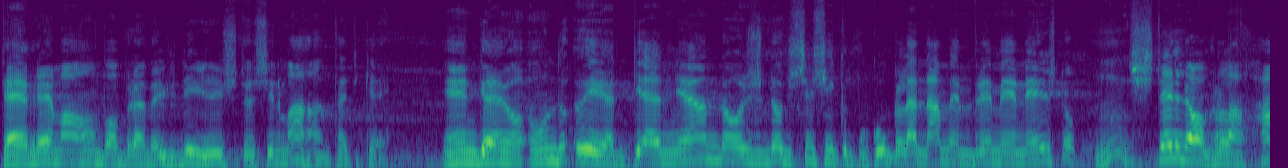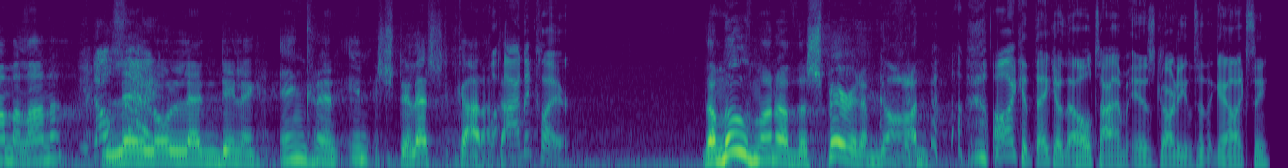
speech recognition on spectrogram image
Det vraiment pas brevet to sinemahan tetke. En und et geniando sdog sishik pukukla namen vremen esto. Stellogla hamalana. Lelo lendile enkren in stelest karata. Well, I declare the movement of the Spirit of God. All I can think of the whole time is Guardians of the Galaxy.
